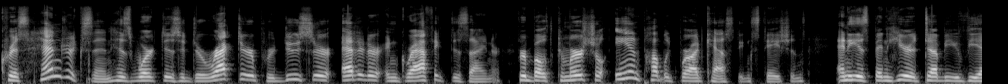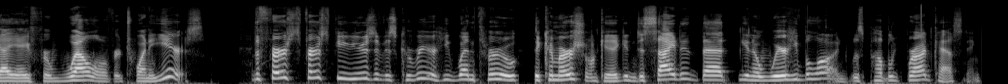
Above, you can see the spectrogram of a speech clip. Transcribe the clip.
Kris Hendrikson has worked as a director, producer, editor, and graphic designer for both commercial and public broadcasting stations, and he has been here at WVIA for well over 20 years. The first first few years of his career, he went through the commercial gig and decided that, you know, where he belonged was public broadcasting.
